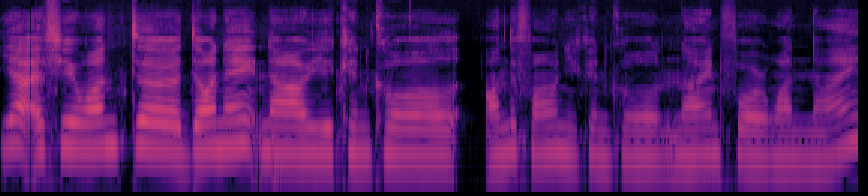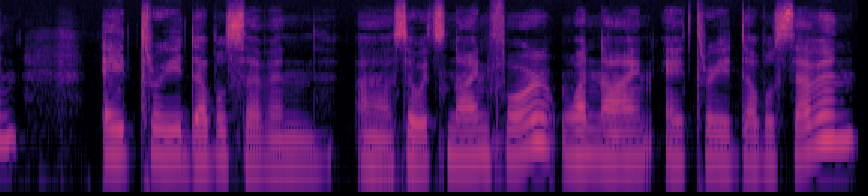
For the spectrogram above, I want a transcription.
Yeah, if you want to donate now, you can call on the phone. You can call nine four one nine eight three double seven. Uh, so it's nine four one nine eight three double seven.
